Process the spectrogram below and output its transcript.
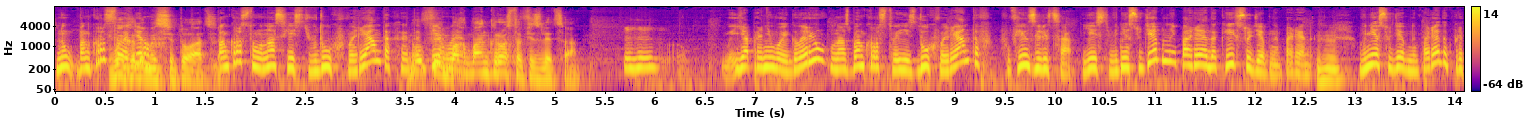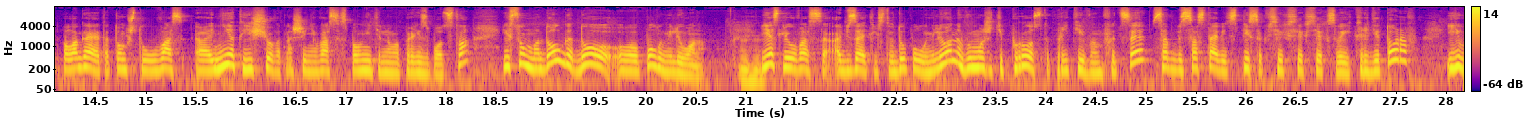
Ну, банкротство, выходом из ситуации? банкротство у нас есть в двух вариантах. Это Ну, первое... бан- банкротство физлица. я про него и говорю. У нас банкротство есть двух вариантов физлица. Есть внесудебный порядок и судебный порядок. Внесудебный порядок предполагает о том, что у вас э, нет еще в отношении вас исполнительного производства и сумма долга до э, полумиллиона. Если у вас обязательства до полумиллиона, вы можете просто прийти в МФЦ, со- составить список всех-всех-всех своих кредиторов. И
